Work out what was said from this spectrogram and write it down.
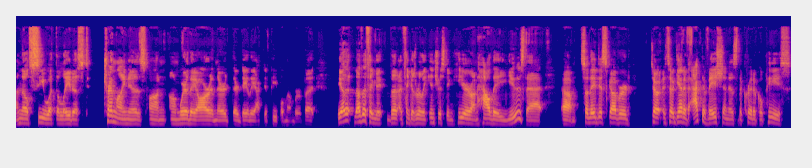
and they'll see what the latest trend line is on on where they are in their their daily active people number. But the other the other thing that, that I think is really interesting here on how they use that. Um, so they discovered. So so again, if activation is the critical piece,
